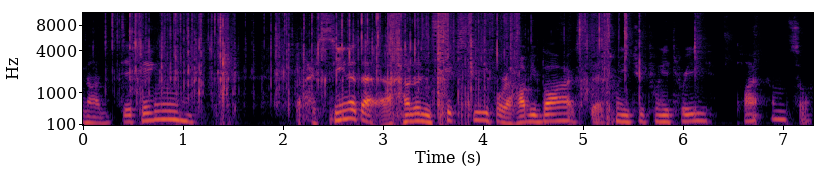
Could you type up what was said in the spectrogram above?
not dipping I've seen it at 160 for a hobby box, the 22-23 platinum. So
